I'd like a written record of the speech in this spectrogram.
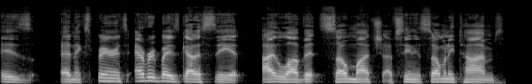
is an experience. Everybody's got to see it. I love it so much. I've seen it so many times.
